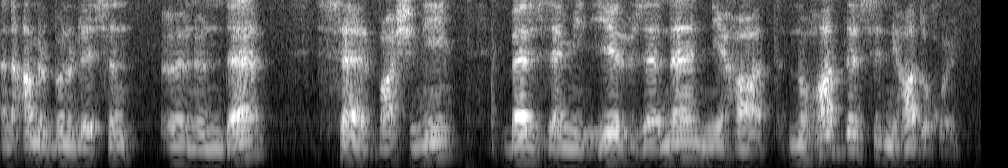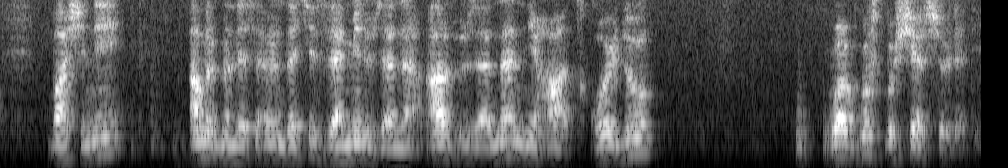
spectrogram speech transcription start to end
yani amr bin Leys'in önünde ser başını ber zemin yer üzerine nihat. Nuhaddır siz nihat okuyun. Başını Amr bin Leys'in önündeki zemin üzerine, ard üzerine nihat koydu. Ve guft bu şiir söyledi.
